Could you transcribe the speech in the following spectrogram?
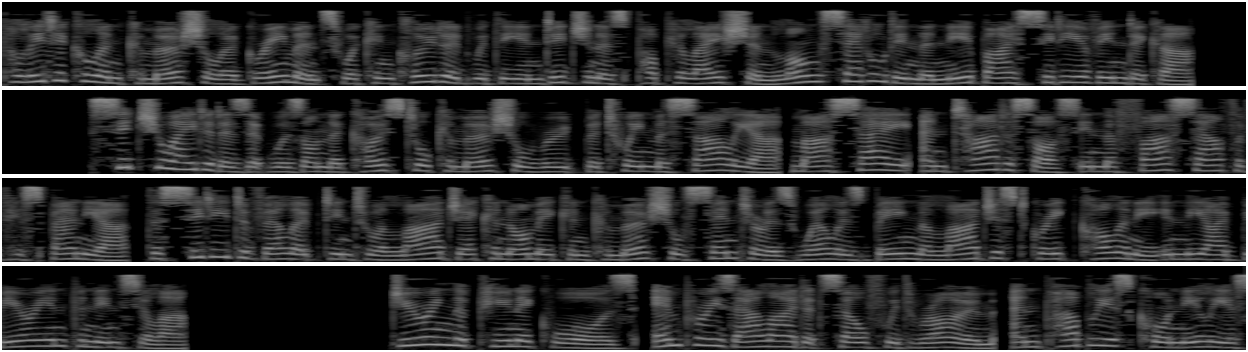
Political and commercial agreements were concluded with the indigenous population long settled in the nearby city of Indica. Situated as it was on the coastal commercial route between Massalia Marseille and Tartessos in the far south of Hispania, the city developed into a large economic and commercial center as well as being the largest Greek colony in the Iberian Peninsula. During the Punic Wars, Empúries allied itself with Rome, and Publius Cornelius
